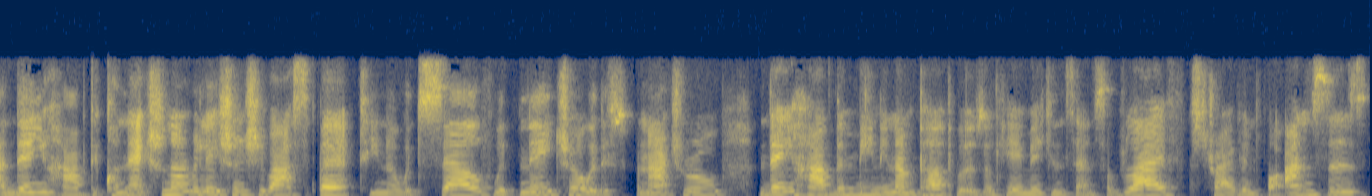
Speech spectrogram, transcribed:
and then you have the connection and relationship aspect, you know, with self, with nature, with the supernatural. And then you have the meaning and purpose, okay, making sense of life, striving for answers.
